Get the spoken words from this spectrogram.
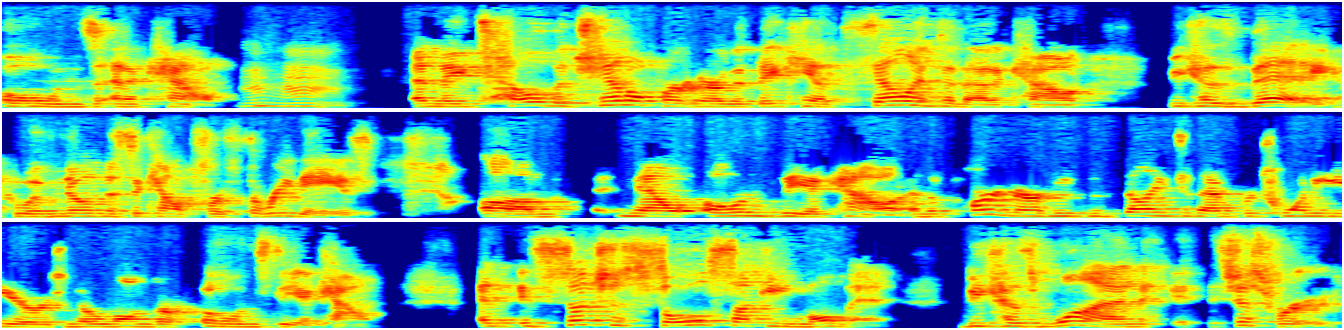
owns an account. Mm-hmm. And they tell the channel partner that they can't sell into that account because they, who have known this account for three days, um, now owns the account, and the partner who's been selling to them for 20 years no longer owns the account. And it's such a soul sucking moment because one, it's just rude,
